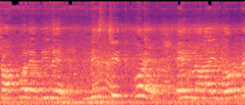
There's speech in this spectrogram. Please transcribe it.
সকলে মিলে নিশ্চিত করে এই লড়াই লড়বেন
